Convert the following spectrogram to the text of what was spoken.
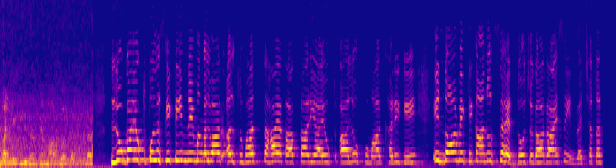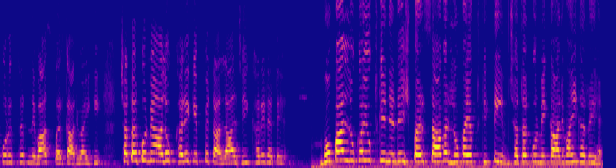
जाँच प्रतिवेदन से हम आपको अवगत लोकायुक्त पुलिस की टीम ने मंगलवार अल सुबह सहायक आबकारी आयुक्त आलोक कुमार खरे के इंदौर में ठिकानों सहित दो जगह रायसेन व छतरपुर स्थित निवास पर कार्रवाई की। छतरपुर में आलोक खरे के पिता लालजी खरे रहते हैं। भोपाल लोकायुक्त के निर्देश पर सागर लोकायुक्त की टीम छतरपुर में कार्यवाही कर रही है।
